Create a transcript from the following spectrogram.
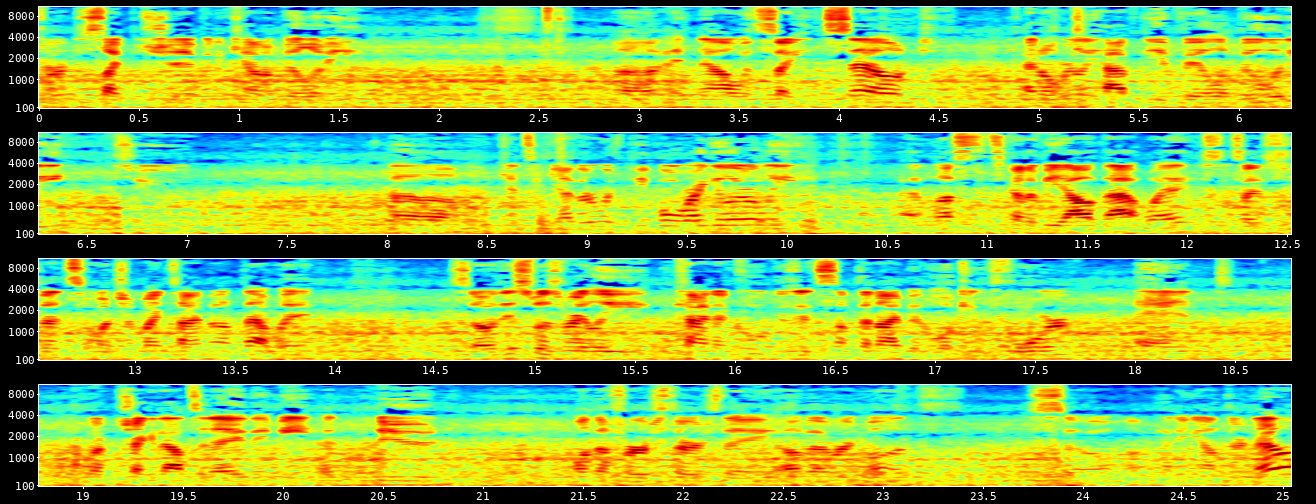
for discipleship and accountability. Uh, and now with Sight and Sound, I don't really have the availability to um, get together with people regularly, unless it's going to be out that way, since I spent so much of my time out that way. So this was really kind of cool because it's something I've been looking for, and I'm going to check it out today. They meet at noon on the first Thursday of every month. So I'm heading out there now.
